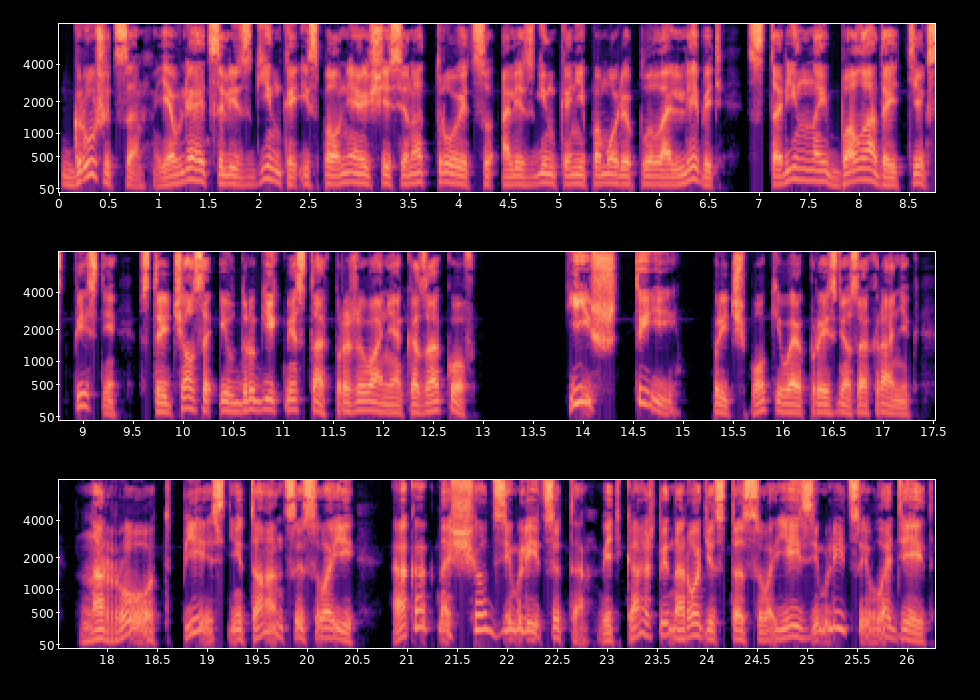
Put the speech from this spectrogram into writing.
Грушица является лезгинкой, исполняющейся на троицу, а лезгинка «Не по морю плыла лебедь» старинной балладой текст песни встречался и в других местах проживания казаков. «Ишь ты!» – причмокивая, произнес охранник. «Народ, песни, танцы свои. А как насчет землицы-то? Ведь каждый народец-то своей землицей владеет.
